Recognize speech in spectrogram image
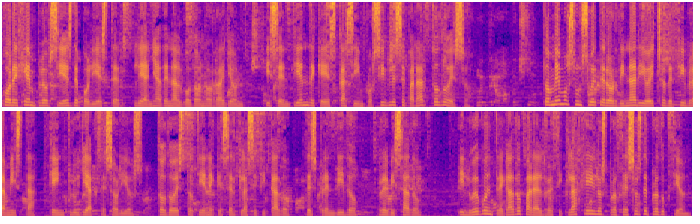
Por ejemplo, si es de poliéster, le añaden algodón o rayón, y se entiende que es casi imposible separar todo eso. Tomemos un suéter ordinario hecho de fibra mixta, que incluye accesorios. Todo esto tiene que ser clasificado, desprendido, revisado, y luego entregado para el reciclaje y los procesos de producción.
